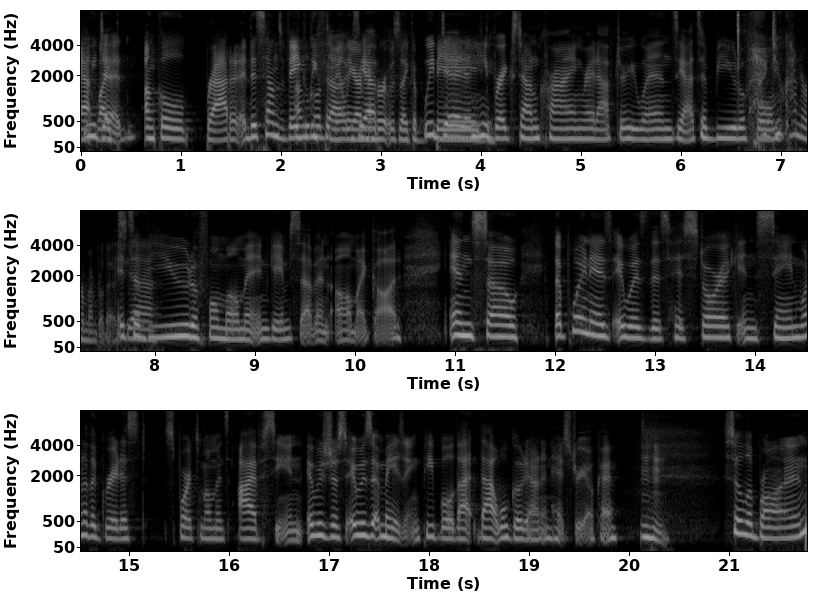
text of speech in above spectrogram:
at We like did. Uncle Brad? And this sounds vaguely Uncle familiar. Doug's, I yeah. remember it was like a We big, did, and he breaks down crying right after he wins. Yeah, it's a beautiful. I do kind of remember this. It's yeah. a beautiful moment in game seven. Oh my God. And so the point is, it was this historic, insane, one of the greatest sports moments I've seen. It was just, it was amazing. People that that will go down in history, okay? Mhm. So LeBron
